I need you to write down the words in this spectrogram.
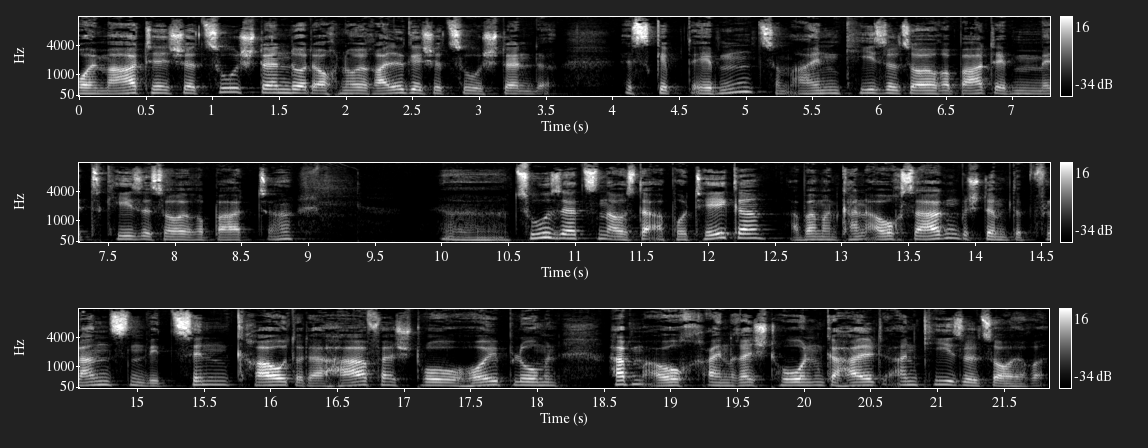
rheumatische Zustände oder auch neuralgische Zustände. Es gibt eben zum einen Kieselsäurebad eben mit Kieselsäurebad äh, Zusätzen aus der Apotheke, aber man kann auch sagen, bestimmte Pflanzen wie Zinnkraut oder Haferstroh, Heublumen haben auch einen recht hohen Gehalt an Kieselsäure.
